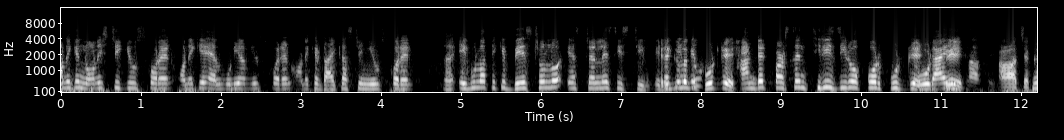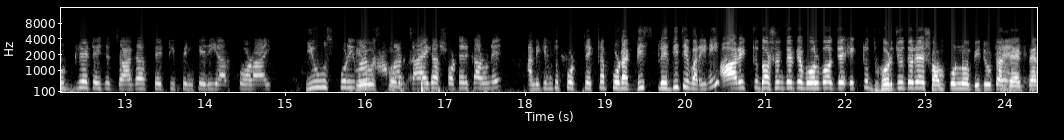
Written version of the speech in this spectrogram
অনেকে নন স্টিক ইউজ করেন অনেকে অ্যালুমিনিয়াম ইউজ করেন অনেকে ডাইকাস্টিং ইউজ করেন। এগুলা থেকে বেস্ট হলো স্টেনলেস স্টিল এটা কি food grade hundred percent three zero four food grade আচ্ছা। ফুড গ্রেড এই যে জায়গা আছে টিফিন ক্যারিয়ার কড়াই হিউজ পরিমাণ। আমার জায়গা শর্টের কারণে আমি কিন্তু প্রত্যেকটা প্রোডাক্ট ডিসপ্লে দিতে পারিনি। আর একটু দর্শকদেরকে বলব যে একটু ধৈর্য ধরে সম্পূর্ণ ভিডিওটা হ্যাঁ, দেখবেন।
